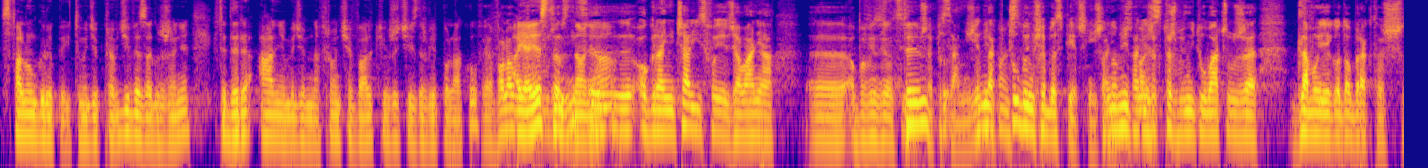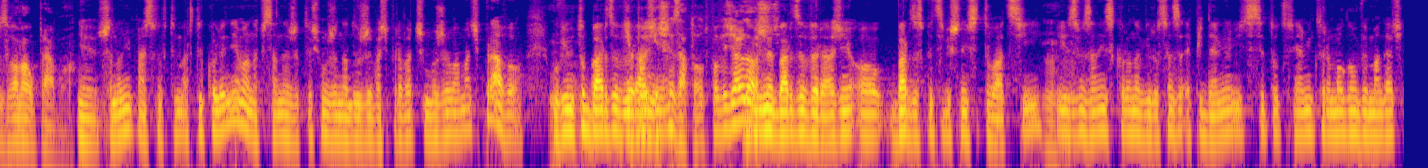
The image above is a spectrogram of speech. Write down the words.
z falą grypy. I to będzie prawdziwe zagrożenie i wtedy realnie będziemy na froncie walki o życie i zdrowie Polaków. Ja wolałbym, A ja jestem zdania... y, ograniczali swoje działania e, obowiązującymi Tym- przepisami. Jednak państwo, czułbym się bezpieczniej. szanowni Panie Szanie, że państwo- ktoś by mi tłumaczył, że dla mojego dobra ktoś złamał prawo. Nie, szanowni państwo, w tym artykule nie ma napisane, że ktoś może nadużywać prawa, czy może łamać prawo. Mówimy tu bardzo Nie wyraźnie... poniesie za to odpowiedzialności. Mówimy bardzo wyraźnie o bardzo specyficznej sytuacji Mhm. związanej z koronawirusem, z epidemią i z sytuacjami, które mogą wymagać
